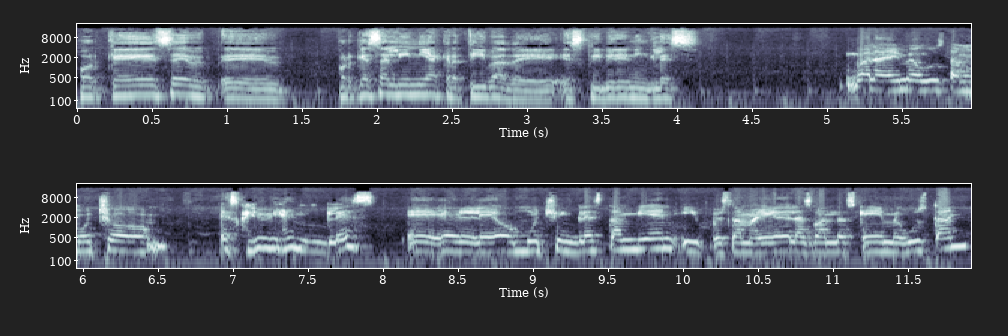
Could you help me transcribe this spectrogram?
¿por qué ese, eh, por qué esa línea creativa de escribir en inglés? Bueno, a mí me gusta mucho escribir en inglés, eh, leo mucho inglés también y pues la mayoría de las bandas que a mí me gustan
